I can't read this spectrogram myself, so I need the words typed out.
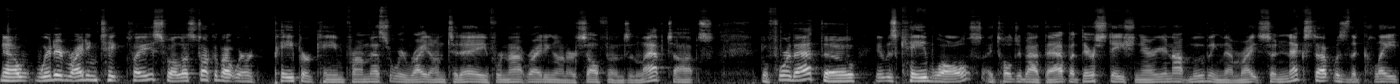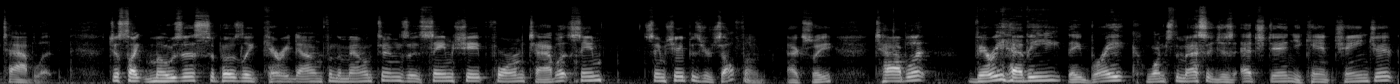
Now, where did writing take place? Well, let's talk about where paper came from. That's what we write on today if we're not writing on our cell phones and laptops. Before that, though, it was cave walls. I told you about that, but they're stationary. You're not moving them, right? So next up was the clay tablet. Just like Moses supposedly carried down from the mountains, the same shape, form tablet, same same shape as your cell phone actually. Tablet, very heavy. They break. Once the message is etched in, you can't change it.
